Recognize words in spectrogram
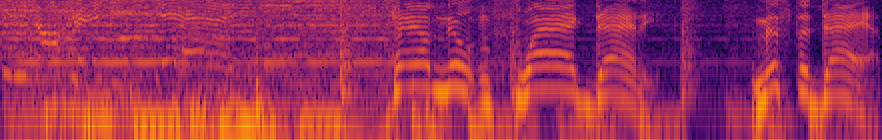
He's already dead. Cam Newton, swag daddy, Mr. Dab.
